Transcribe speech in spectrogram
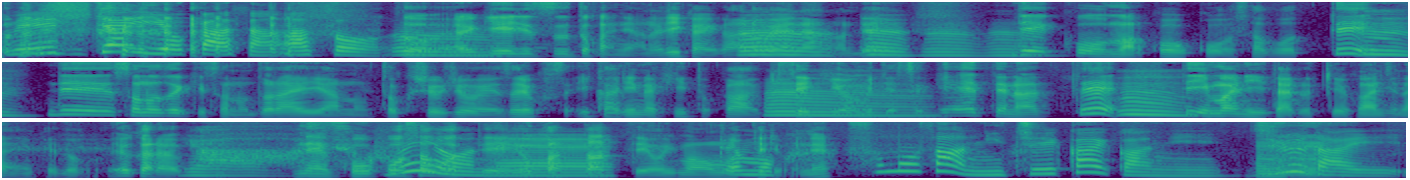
めっちゃいいお母さん。あそう。そう、芸術とかにあの理解がある親なので、でこう、まあ、高校をサボって、うん。でその時そのドライヤーの特集上映それこそ「怒りの日」とか「奇跡」を見てうんすげえってなって、うん。で今に至るっていう感じなんやけど。だからね高校サボってねよかったって今思ってるよね。そのさ日医会館に10代、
